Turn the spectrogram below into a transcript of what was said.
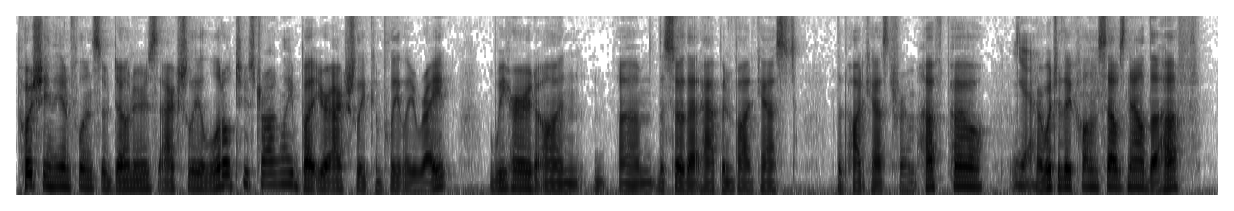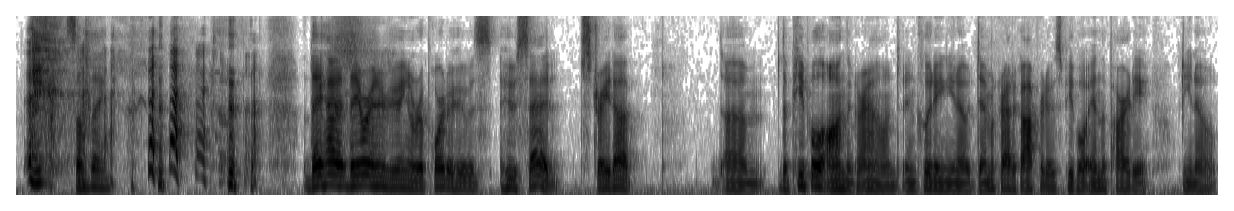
pushing the influence of donors actually a little too strongly, but you're actually completely right. We heard on um, the So That Happened podcast, the podcast from HuffPo, yeah, or what do they call themselves now? The Huff, something. they had they were interviewing a reporter who was who said straight up, um, the people on the ground, including you know Democratic operatives, people in the party, you know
